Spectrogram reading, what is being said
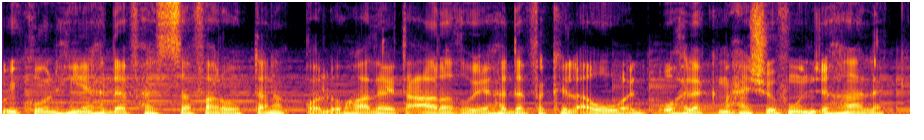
ويكون هي هدفها السفر والتنقل وهذا يتعارض ويا هدفك الأول وأهلك ما حيشوفون جهالك.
